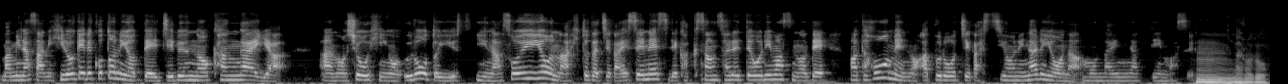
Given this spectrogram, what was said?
まあ、皆さんに広げることによって自分の考えや、あの、商品を売ろうというような、そういうような人たちが SNS で拡散されておりますので、まあ、多方面のアプローチが必要になるような問題になっています。うん、なるほど。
